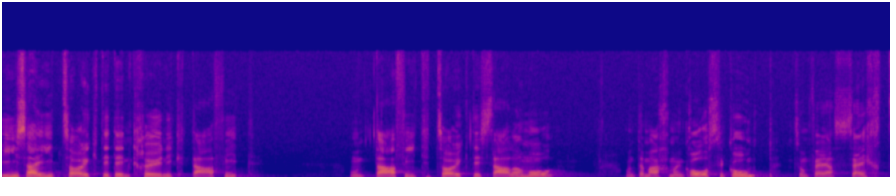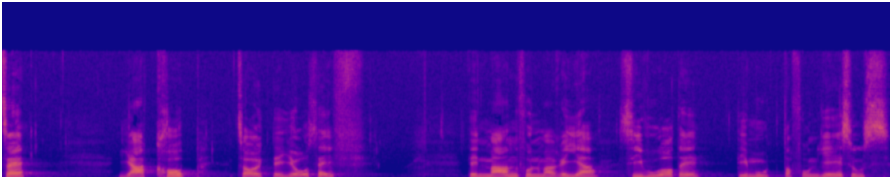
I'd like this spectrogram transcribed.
Isai zeugte den König David und David zeugte Salomo. Und da machen wir einen großen Gump zum Vers 16. Jakob zeugte Josef, den Mann von Maria. Sie wurde die Mutter von Jesus,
